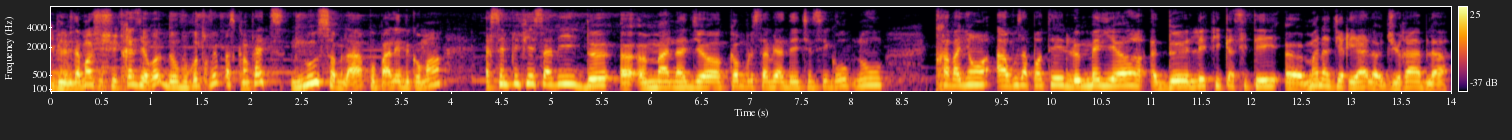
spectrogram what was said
Et bien évidemment, je suis très heureux de vous retrouver parce qu'en fait, nous sommes là pour parler de comment simplifier sa vie de euh, manager. Comme vous le savez à Agency Group, nous travaillons à vous apporter le meilleur de l'efficacité euh, managériale durable.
